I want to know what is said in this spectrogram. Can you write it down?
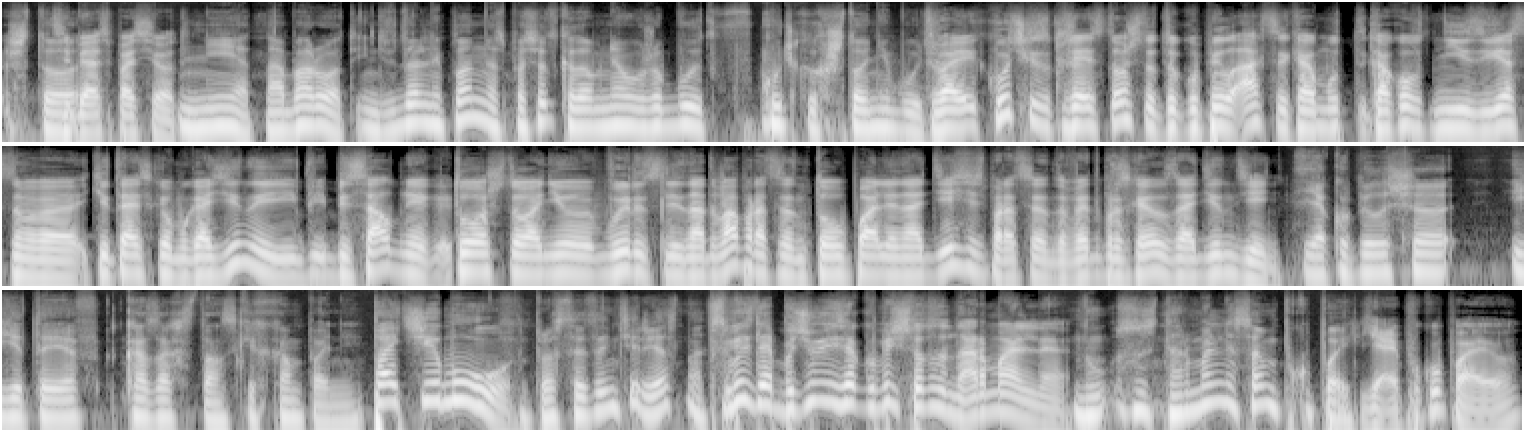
что... тебя спасет. Нет, наоборот. Индивидуальный план меня спасет, когда у меня уже будет в кучках что-нибудь. Твои кучки заключается в том, что ты купил акции какого-то неизвестного китайского магазина и пи- писал мне то, что они выросли на 2%, то упали на 10%. Это происходило за один день. Я купил еще ETF казахстанских компаний. Почему? Просто это интересно. В смысле, а почему нельзя купить что-то нормальное? Ну, в смысле, нормально, сам покупай. Я и покупаю.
